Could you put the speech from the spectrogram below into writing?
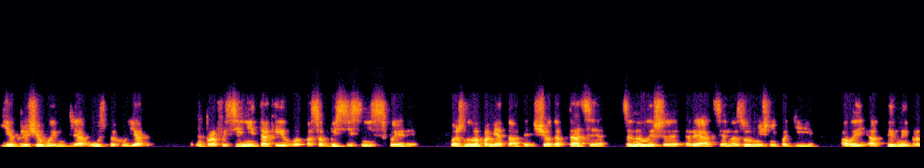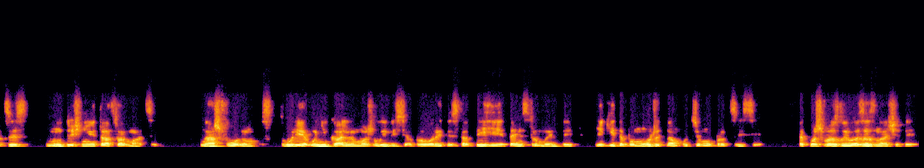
є ключовим для успіху як у професійній, так і в особистісній сфері. Важливо пам'ятати, що адаптація це не лише реакція на зовнішні події, але й активний процес внутрішньої трансформації. Наш форум створює унікальну можливість обговорити стратегії та інструменти, які допоможуть нам у цьому процесі. Також важливо зазначити,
